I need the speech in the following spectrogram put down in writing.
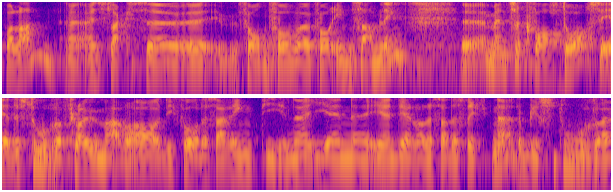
på land. En slags form for, for innsamling. Men så hvert år så er det store flaumer, og de får disse ringtidene i en, i en del av disse distriktene. Det blir store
